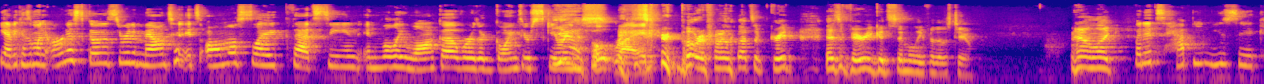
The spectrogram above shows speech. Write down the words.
Yeah, because when Ernest goes through the mountain, it's almost like that scene in Willy Wonka where they're going through scary Yes. boat ride. Scary boat ride. That's a great. That's a very good simile for those two. And I'm like, But it's happy music.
